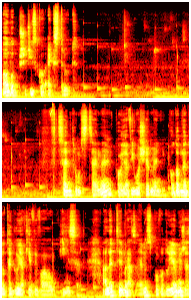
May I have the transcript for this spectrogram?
obok przycisku Extrude. W centrum sceny pojawiło się menu, podobne do tego, jakie wywołał Insert, ale tym razem spowodujemy, że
